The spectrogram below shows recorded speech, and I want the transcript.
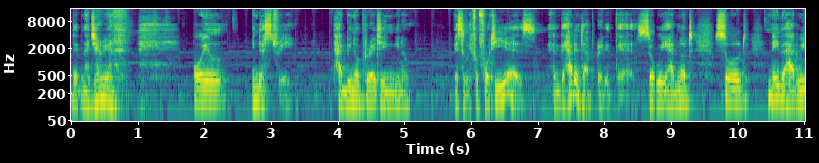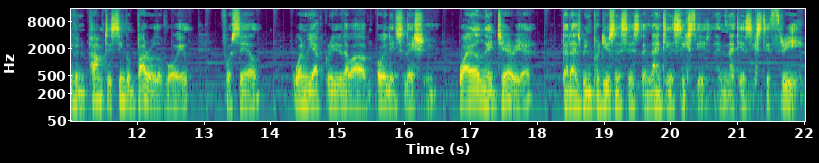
the Nigerian oil industry had been operating, you know, basically for 40 years and they hadn't upgraded theirs. So we had not sold, neither had we even pumped a single barrel of oil for sale when we upgraded our oil legislation. While Nigeria, that has been producing since the 1960s and 1963,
